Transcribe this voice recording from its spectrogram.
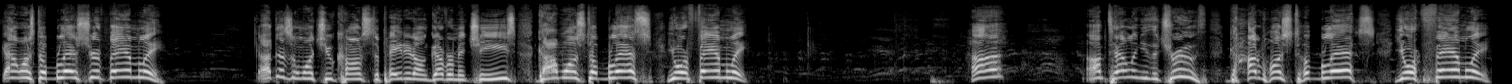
God wants to bless your family. God doesn't want you constipated on government cheese. God wants to bless your family. Huh? I'm telling you the truth. God wants to bless your family.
